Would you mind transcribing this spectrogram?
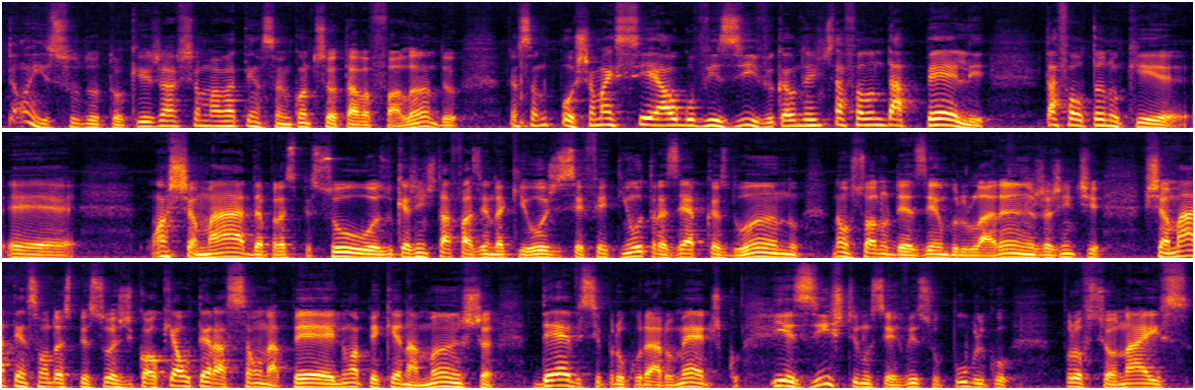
Então é isso, doutor, que já chamava atenção. Enquanto o senhor estava falando, pensando, poxa, mas se é algo visível, que é a gente está falando da pele, está faltando o quê? É, uma chamada para as pessoas, o que a gente está fazendo aqui hoje ser feito em outras épocas do ano, não só no dezembro laranja, a gente chamar a atenção das pessoas de qualquer alteração na pele, uma pequena mancha, deve-se procurar o médico. E existe no serviço público profissionais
